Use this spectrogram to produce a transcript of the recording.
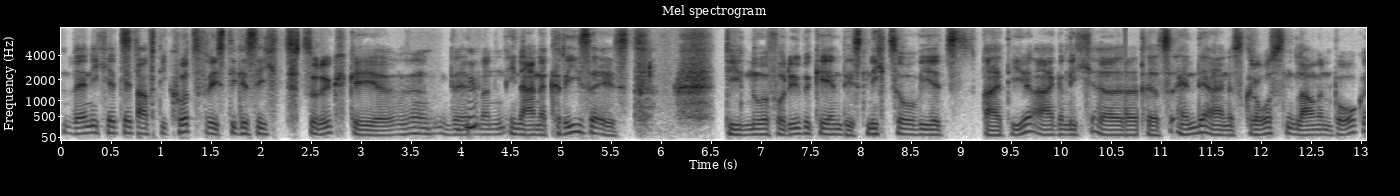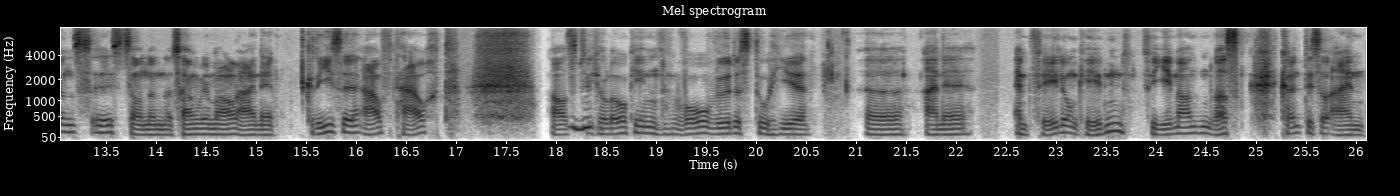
Wenn ich jetzt auf die kurzfristige Sicht zurückgehe, wenn mhm. man in einer Krise ist, die nur vorübergehend ist, nicht so wie jetzt bei dir eigentlich äh, das Ende eines großen, langen Bogens ist, sondern sagen wir mal eine Krise auftaucht als mhm. Psychologin, wo würdest du hier äh, eine Empfehlung geben für jemanden? Was könnte so ein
